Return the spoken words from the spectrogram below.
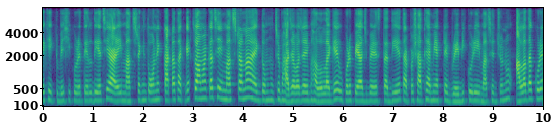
দেখে একটু বেশি করে তেল দিয়েছি আর এই মাছটা কিন্তু অনেক কাটা থাকে। তো আমার কাছে এই মাছটা না একদম হচ্ছে ভাজা ভাজাই ভালো লাগে। উপরে পেঁয়াজ বেরেস্তা দিয়ে, তারপর সাথে আমি একটা গ্রেভি করি এই মাছের জন্য। আলাদা করে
